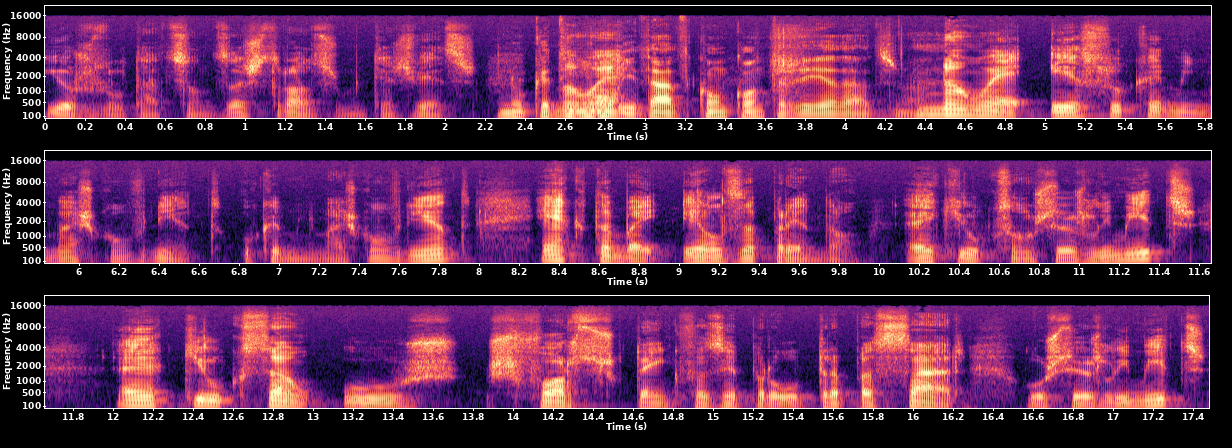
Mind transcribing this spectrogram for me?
E os resultados são desastrosos, muitas vezes. Nunca tinham é, lidado com contrariedades, não é? Não é esse o caminho mais conveniente. O caminho mais conveniente é que também eles aprendam aquilo que são os seus limites, aquilo que são os esforços que têm que fazer para ultrapassar os seus limites,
